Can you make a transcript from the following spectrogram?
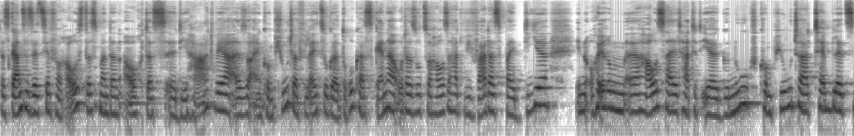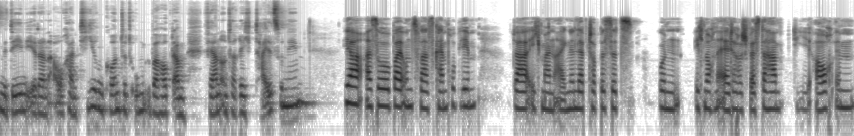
Das Ganze setzt ja voraus, dass man dann auch das, äh, die Hardware, also ein Computer, vielleicht sogar Drucker, Scanner oder so zu Hause hat. Wie war das bei dir in eurem äh, Haushalt? Hattet ihr genug Computer, Tablets, mit denen ihr dann auch hantieren konntet, um überhaupt am Fernunterricht teilzunehmen? Ja, also bei uns war es kein Problem, da ich meinen eigenen Laptop besitze und ich noch eine ältere Schwester habe, die auch im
